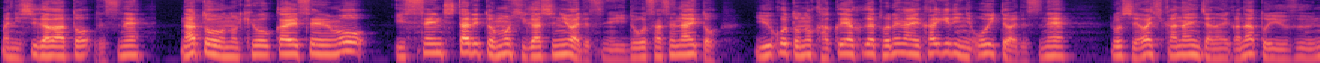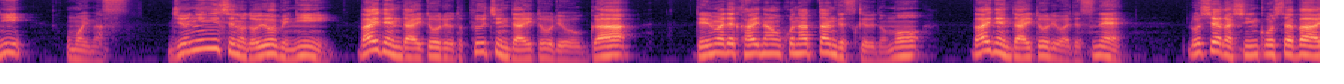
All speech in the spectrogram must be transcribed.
まあ、西側とですね、NATO の境界線を1センチたりとも東にはですね、移動させないということの確約が取れない限りにおいてはですね、ロシアは引かないんじゃないかなというふうに思います。12日の土曜日に、バイデン大統領とプーチン大統領が電話で会談を行ったんですけれども、バイデン大統領はですね、ロシアが侵攻した場合、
